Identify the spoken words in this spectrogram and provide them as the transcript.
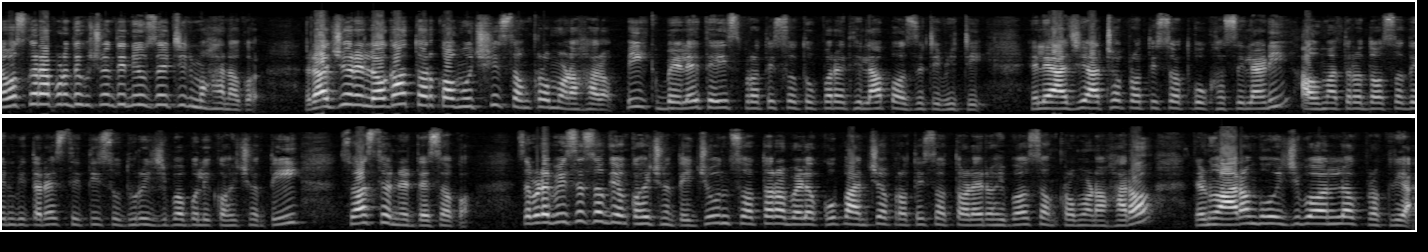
ନମସ୍କାର ଆପଣ ଦେଖୁଛନ୍ତି ନ୍ୟୁଜ୍ ଏଇଟିନ୍ ମହାନଗର ରାଜ୍ୟରେ ଲଗାତର କମୁଛି ସଂକ୍ରମଣ ହାର ପିକ୍ ବେଳେ ତେଇଶ ପ୍ରତିଶତ ଉପରେ ଥିଲା ପଜିଟିଭିଟି ହେଲେ ଆଜି ଆଠ ପ୍ରତିଶତକୁ ଖସିଲାଣି ଆଉ ମାତ୍ର ଦଶ ଦିନ ଭିତରେ ସ୍ଥିତି ସୁଧୁରିଯିବ ବୋଲି କହିଛନ୍ତି ସ୍ୱାସ୍ଥ୍ୟ ନିର୍ଦ୍ଦେଶକ ସେପଟେ ବିଶେଷଜ୍ଞ କହିଛନ୍ତି ଜୁନ୍ ସତର ବେଳକୁ ପାଞ୍ଚ ପ୍ରତିଶତ ତଳେ ରହିବ ସଂକ୍ରମଣ ହାର ତେଣୁ ଆରମ୍ଭ ହୋଇଯିବ ଅନ୍ଲକ୍ ପ୍ରକ୍ରିୟା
